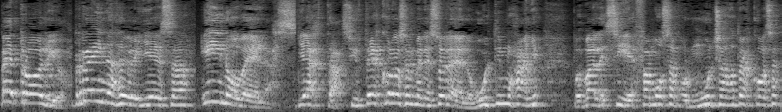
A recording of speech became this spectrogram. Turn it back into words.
Petróleo, reinas de belleza y novelas. Ya está. Si ustedes conocen Venezuela de los últimos años, pues vale, sí, es famosa por muchas otras cosas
